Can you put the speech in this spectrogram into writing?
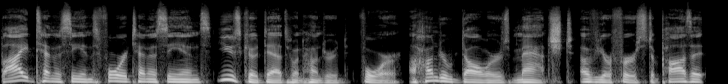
by Tennesseans for Tennesseans. Use code DADS100 for $100 matched of your first deposit.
